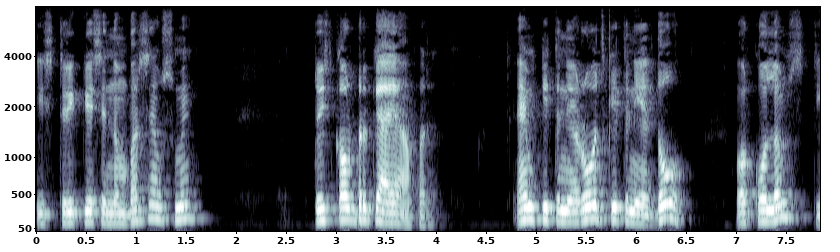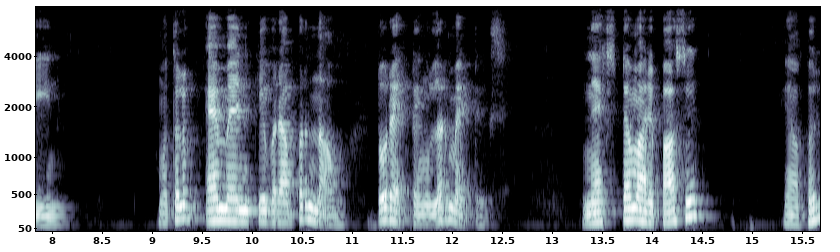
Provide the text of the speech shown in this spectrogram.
इस तरीके से नंबर्स हैं उसमें। तो इसका ऑर्डर क्या है यहाँ पर? एम कितने रोज कितनी है? दो और कॉलम्स तीन। मतलब एम एन के बराबर ना हो तो रेक्टेंगुलर मैट्रिक्स नेक्स्ट हमारे पास है यहाँ पर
